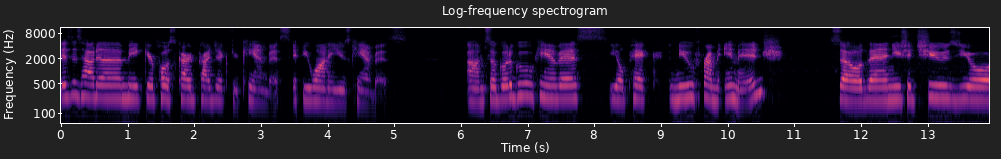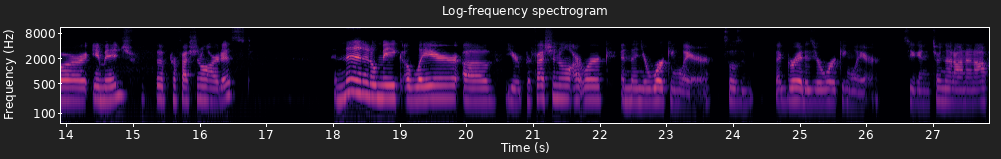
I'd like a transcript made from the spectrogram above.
this is how to make your postcard project through Canvas if you want to use Canvas. Um, so go to Google Canvas, you'll pick New from Image. So then you should choose your image, the professional artist. And then it'll make a layer of your professional artwork and then your working layer. So that grid is your working layer. So you can turn that on and off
